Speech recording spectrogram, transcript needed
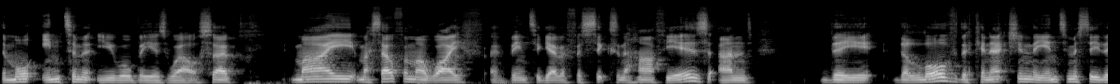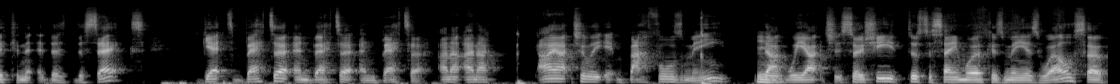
the more intimate you will be as well. So, my myself and my wife have been together for six and a half years, and the the love, the connection, the intimacy, the the, the sex gets better and better and better. And I, and I I actually it baffles me mm. that we actually so she does the same work as me as well. So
